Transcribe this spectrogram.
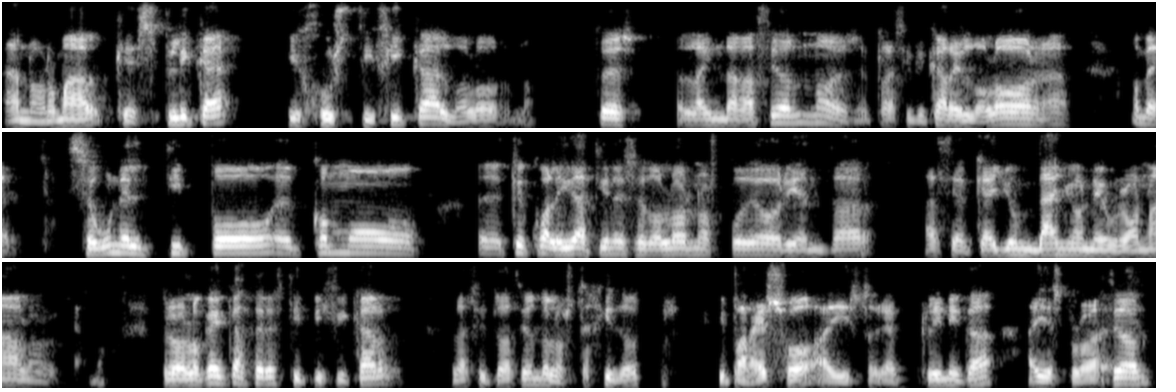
anormal que explica y justifica el dolor. Entonces, la indagación no es clasificar el dolor. Hombre, según el tipo, eh, cómo, eh, qué cualidad tiene ese dolor nos puede orientar hacia que hay un daño neuronal. Pero lo que hay que hacer es tipificar la situación de los tejidos y para eso hay historia clínica, hay exploración,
